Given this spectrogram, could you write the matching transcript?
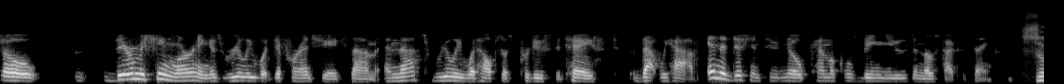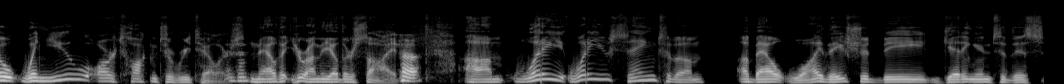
So their machine learning is really what differentiates them. And that's really what helps us produce the taste that we have, in addition to no chemicals being used and those types of things. So, when you are talking to retailers, mm-hmm. now that you're on the other side, huh. um, what are you what are you saying to them about why they should be getting into this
